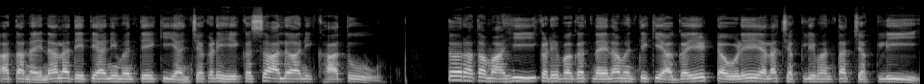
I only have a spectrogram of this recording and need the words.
आता नैनाला देते आणि म्हणते की यांच्याकडे हे कसं आलं आणि खा तू. तर आता माही इकडे बघत नैना म्हणते की अगं ये टवळे याला चकली म्हणतात चकली.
